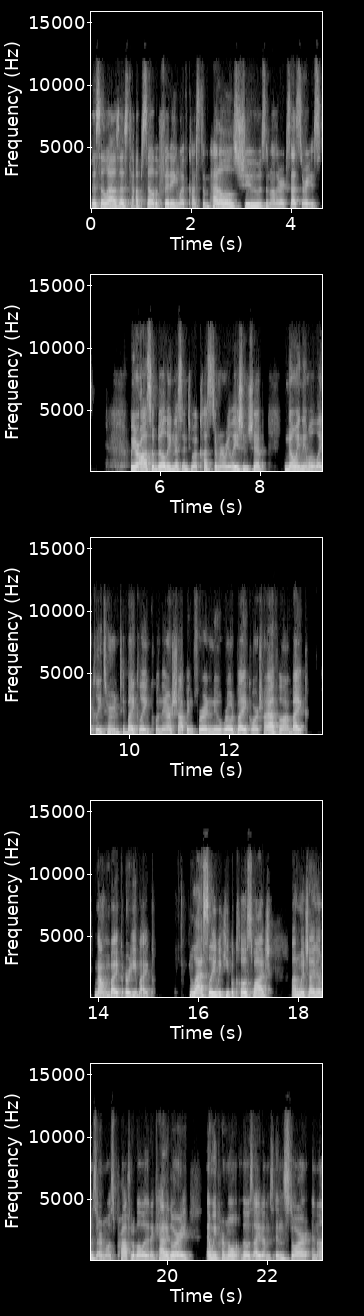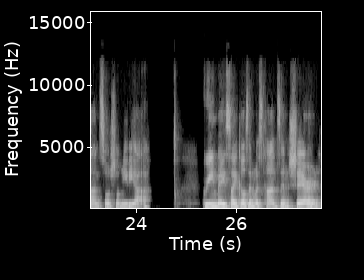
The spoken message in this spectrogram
This allows us to upsell the fitting with custom pedals, shoes, and other accessories. We are also building this into a customer relationship, knowing they will likely turn to BikeLink when they are shopping for a new road bike or triathlon bike, mountain bike, or e bike. Lastly, we keep a close watch on which items are most profitable within a category, and we promote those items in store and on social media. Green Bay Cycles in Wisconsin shared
